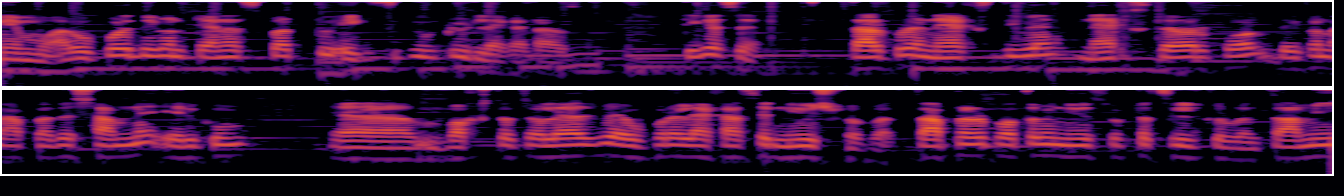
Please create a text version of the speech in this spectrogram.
মেমো আর উপরে দেখুন ট্রান্সফার টু এক্সিকিউটিভ লেখাটা আছে, ঠিক আছে? তারপরে নেক্সট দিবেন নেক্সট দেওয়ার পর দেখুন আপনাদের সামনে এরকম বক্সটা চলে আসবে। উপরে লেখা আছে নিউজ পেপার তো আপনারা প্রথমে নিউজ পেপারটা সিলেক্ট করবেন। তো আমি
